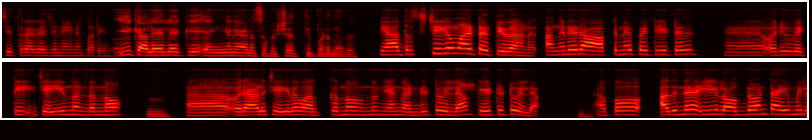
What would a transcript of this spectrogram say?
ചിത്രരചനയാണ് പറയുന്നത്. ഈ കലയിലേക്ക് എങ്ങനെയാണ് സുഭിക്ഷ എത്തിപ്പെടുന്നത്? യാദൃശ്ചികമായിട്ട് എത്തിയതാണ്. അങ്ങനെ ഒരു ആർട്ടിനെ പറ്റിയിട്ട് ഒരു വ്യക്തി ചെയ്യുന്നുണ്ടെന്നോ. ഒരാൾ ചെയ്ത വർക്കെന്നോ ഒന്നും ഞാൻ കണ്ടിട്ടുമില്ല കേട്ടിട്ടുമില്ല. അപ്പോ അപ്പോൾ അതിന്റെ ഈ ലോക്ക്ഡൗൺ ടൈമിൽ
